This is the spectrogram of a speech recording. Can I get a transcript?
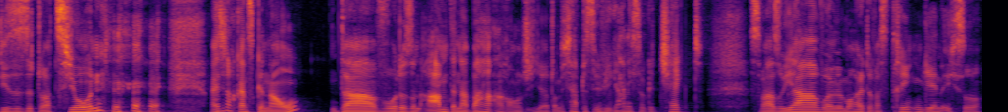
diese Situation, weiß ich noch ganz genau, da wurde so ein Abend in der Bar arrangiert und ich habe das irgendwie gar nicht so gecheckt. Es war so, ja, wollen wir mal heute was trinken gehen? Ich so,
